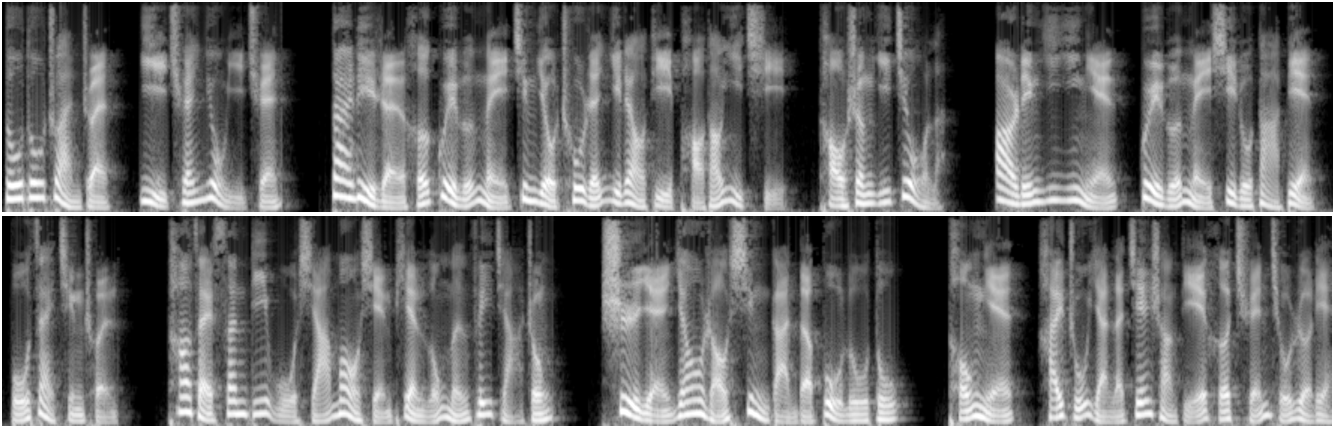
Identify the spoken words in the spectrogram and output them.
兜兜转转，一圈又一圈，戴立忍和桂纶镁竟又出人意料地跑到一起，涛声依旧了。二零一一年，桂纶镁戏路大变，不再清纯。她在三 D 武侠冒险片《龙门飞甲》中饰演妖娆性感的布鲁都，同年还主演了《肩上蝶》和《全球热恋》，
